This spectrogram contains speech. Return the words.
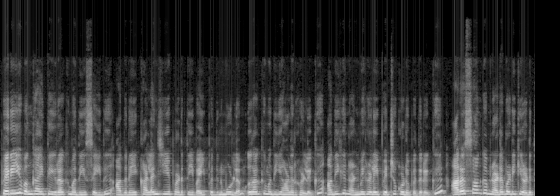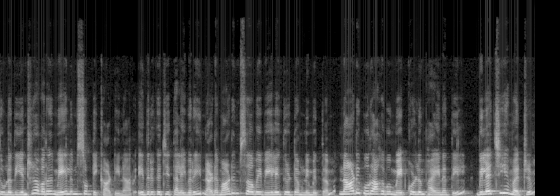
பெரிய வெங்காயத்தை இறக்குமதி செய்து அதனை களஞ்சியப்படுத்தி வைப்பதன் மூலம் இறக்குமதியாளர்களுக்கு அதிக நன்மைகளை பெற்றுக் கொடுப்பதற்கு அரசாங்கம் நடவடிக்கை எடுத்துள்ளது என்று அவர் மேலும் சுட்டிக்காட்டினார். எதிர்க்கட்சி தலைவரை நடமாடும் சேவை வேலை திட்டம் நிமித்தம் நாடுபூராகவும் மேற்கொள்ளும் பயணத்தில் விலட்சிய மற்றும்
